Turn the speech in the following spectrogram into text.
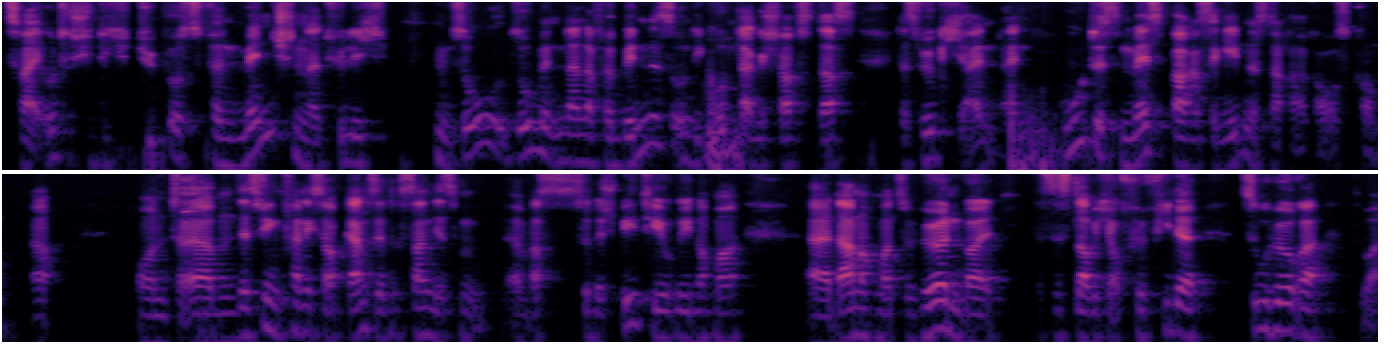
zwei unterschiedliche Typus von Menschen natürlich so, so miteinander verbindest und die Grundlage schaffst, dass, dass wirklich ein, ein gutes, messbares Ergebnis nachher rauskommt. Ja. Und ähm, deswegen fand ich es auch ganz interessant, jetzt äh, was zu der Spieltheorie nochmal äh, da nochmal zu hören, weil das ist, glaube ich, auch für viele Zuhörer, so,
